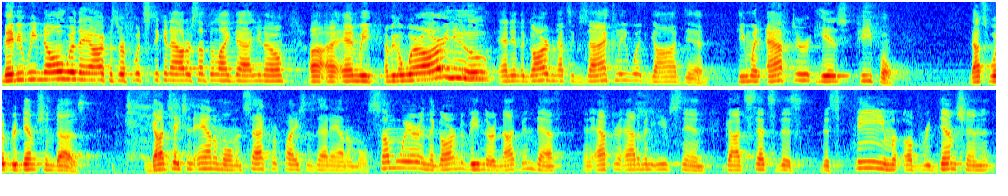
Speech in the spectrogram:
maybe we know where they are because their foot's sticking out or something like that, you know. Uh, uh, and, we, and we go, Where are you? And in the garden, that's exactly what God did. He went after his people. That's what redemption does. God takes an animal and sacrifices that animal. Somewhere in the Garden of Eden, there had not been death. And after Adam and Eve sinned, God sets this, this theme of redemption.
